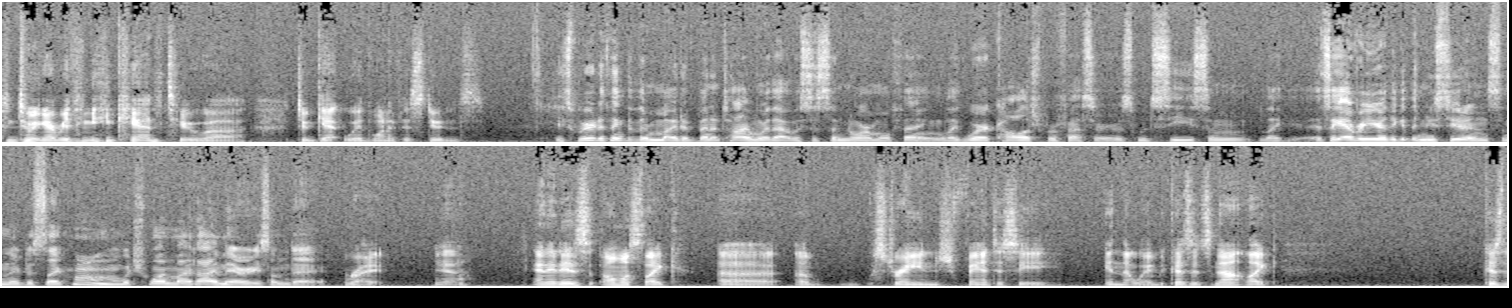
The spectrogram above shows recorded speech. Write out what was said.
doing everything he can to uh, to get with one of his students. It's weird to think that there might have been a time where that was just a normal thing, like where college professors would see some like it's like every year they get the new students and they're just like, hmm, which one might I marry someday? Right. Yeah. And it is almost like a, a strange fantasy in that way because it's not like because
